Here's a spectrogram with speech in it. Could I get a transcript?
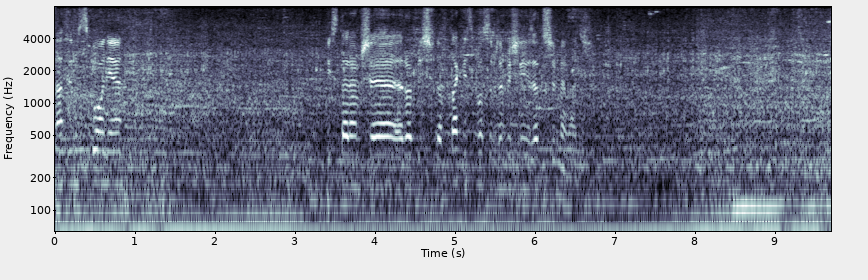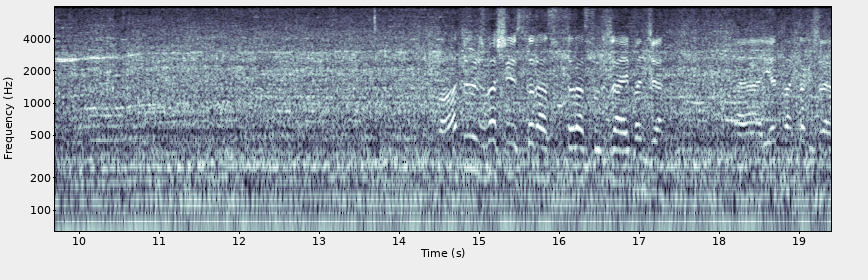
na tym skłonie. I staram się robić to w taki sposób, żeby się nie zatrzymywać. No a tu już właśnie jest coraz, coraz lżej będzie e, jednak także.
